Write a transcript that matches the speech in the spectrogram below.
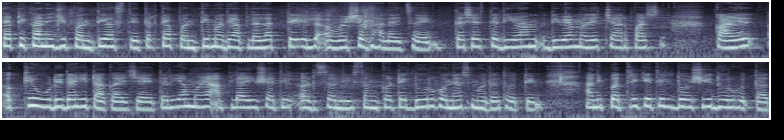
त्या ठिकाणी जी पंती असते तर त्या पंतीमध्ये आपल्याला तेल अवश्य घालायचं आहे. तसेच त्या दिव्या दिव्यामध्ये चार पाच काळे अख्खे उडीदही टाकायचे आहे. तर यामुळे आपल्या आयुष्यातील अडचणी संकटे दूर होण्यास मदत होते आणि पत्रिकेतील दोषही दूर होतात.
